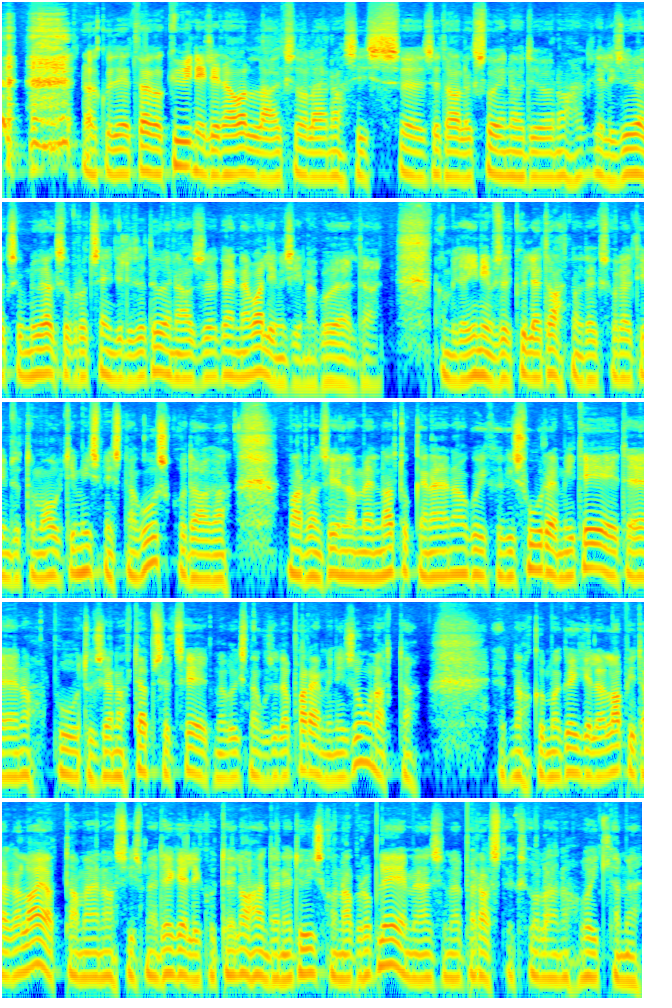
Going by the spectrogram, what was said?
noh, kui tegelikult väga küüniline olla, eks ole, noh siis äh, seda oleks võinud ju noh, sellise üheksakümne üheksa protsendilise tõenäosusega enne valimisi nagu öelda, et no mida inimesed küll ei tahtnud, eks ole, et ilmselt oma optimismist nagu uskuda, aga ma arvan, siin on meil natukene nagu ikkagi suurem ideede noh, puudus ja noh, täpselt see, et me võiks nagu seda paremini suunata, et noh, kui me kõigile labidaga lajatame, noh siis me tegelikult ei lahenda neid ühiskonna probleeme ja siis me pärast, eks ole, noh võitleme,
